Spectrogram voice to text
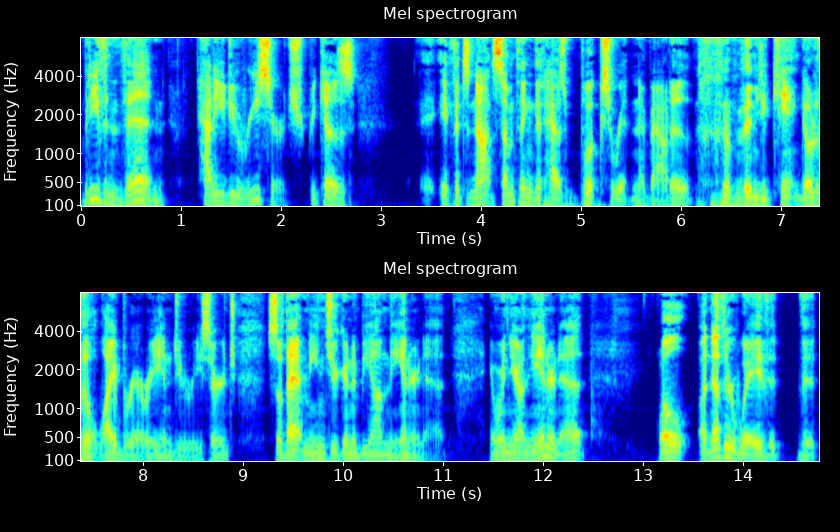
But even then, how do you do research? Because if it's not something that has books written about it, then you can't go to the library and do research. So that means you're going to be on the internet. And when you're on the internet, well, another way that that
